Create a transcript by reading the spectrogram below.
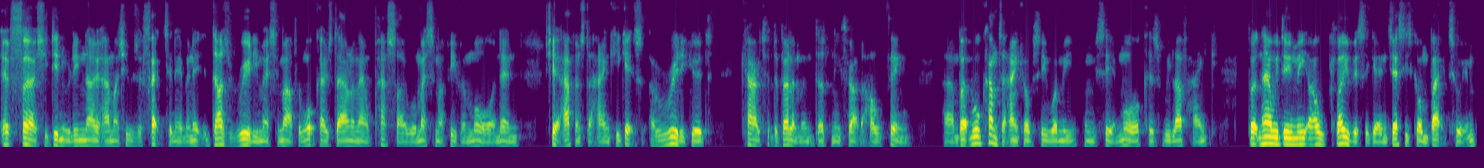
at first you didn't really know how much it was affecting him, and it does really mess him up. And what goes down in El Paso will mess him up even more. And then shit happens to Hank. He gets a really good character development, doesn't he, throughout the whole thing? Um, but we'll come to Hank obviously when we when we see it more because we love Hank. But now we do meet old Clovis again. Jesse's gone back to him,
